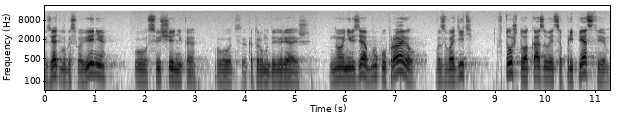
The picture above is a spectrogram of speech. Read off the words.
Взять благословение у священника, вот, которому доверяешь, но нельзя букву правил возводить в то, что оказывается препятствием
